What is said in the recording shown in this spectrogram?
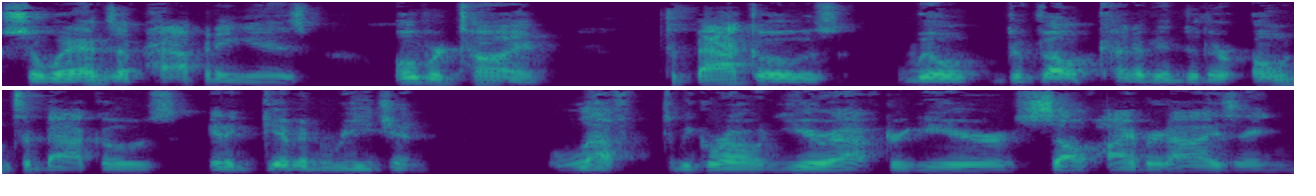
so what ends up happening is over time, tobaccos will develop kind of into their own tobaccos in a given region, left to be grown year after year, self-hybridizing,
